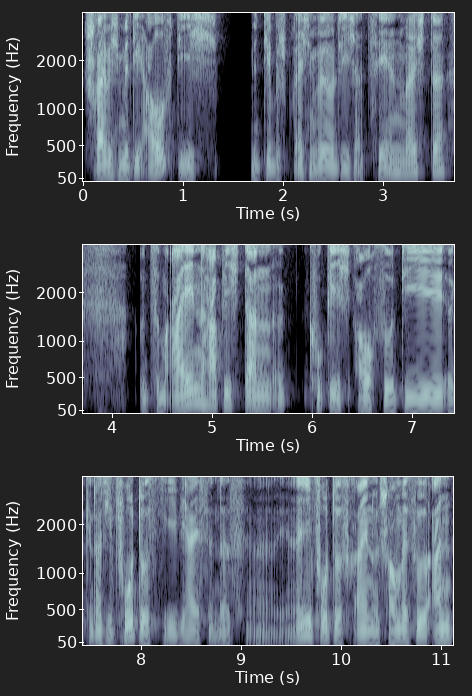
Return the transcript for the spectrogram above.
schreibe ich mir die auf, die ich mit dir besprechen will und die ich erzählen möchte. Und zum einen habe ich dann, äh, gucke ich auch so die, äh, genau die Fotos, die, wie heißt denn das? Äh, Die Fotos rein und schaue mir so an,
